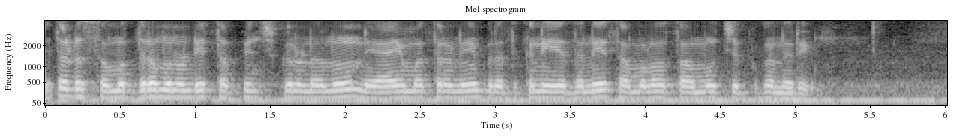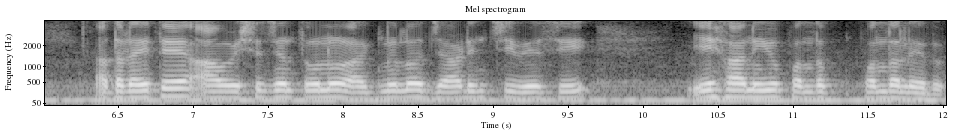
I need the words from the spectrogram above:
ఇతడు సముద్రము నుండి తప్పించుకున్నను న్యాయమతని బ్రతకనీయదని తమలో తాము చెప్పుకొనిరి. అతడైతే ఆ విష జంతువును అగ్నిలో జాడించి వేసి ఏ హానియు పొంద పొందలేదు.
